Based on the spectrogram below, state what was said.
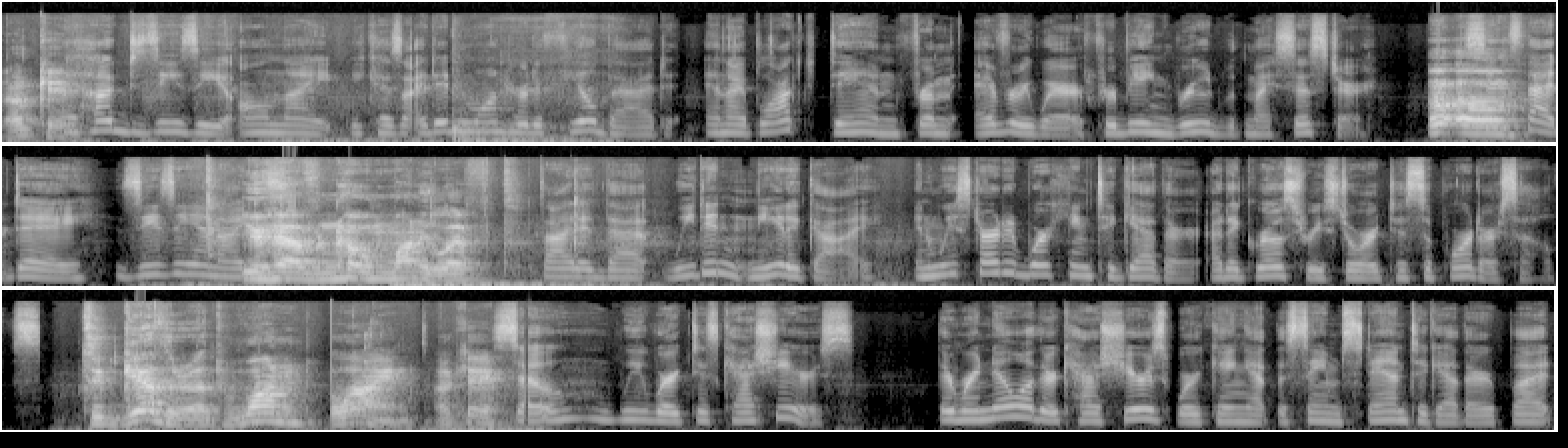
Okay. I hugged Zizi all night because I didn't want her to feel bad, and I blocked Dan from everywhere for being rude with my sister. Uh-oh. Since that day, Zizi and I You have no money left. decided that we didn't need a guy, and we started working together at a grocery store to support ourselves. Together at one line. Okay. So, we worked as cashiers. There were no other cashiers working at the same stand together, but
